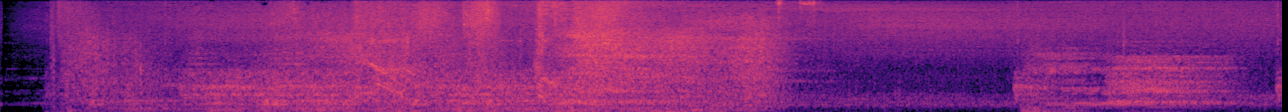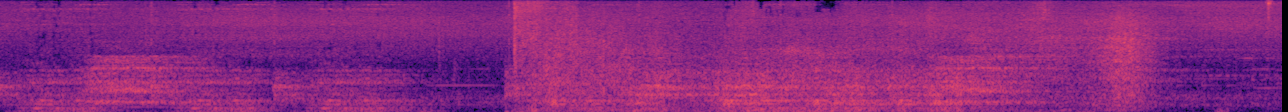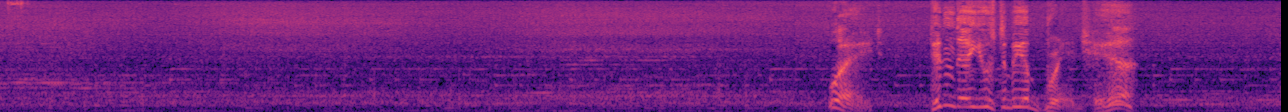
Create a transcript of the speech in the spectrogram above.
Wait, didn't there used to be a bridge here?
